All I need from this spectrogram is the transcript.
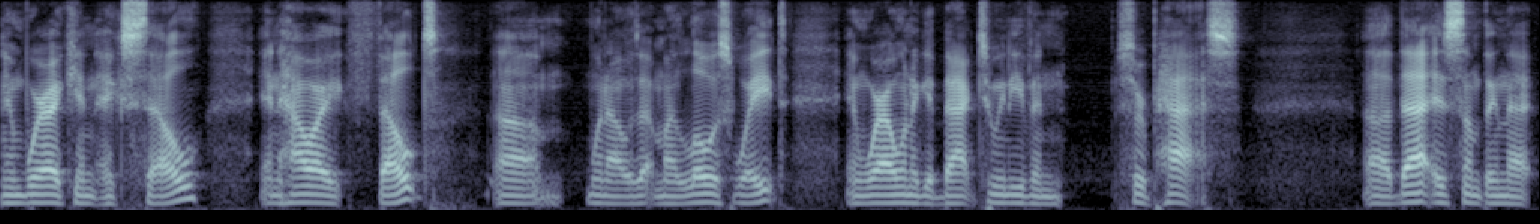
and where I can excel and how I felt um, when I was at my lowest weight and where I want to get back to and even surpass. Uh, that is something that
